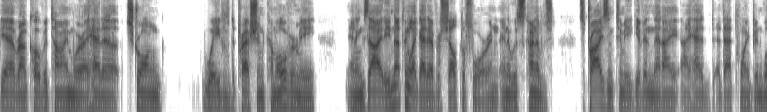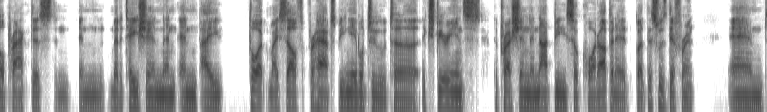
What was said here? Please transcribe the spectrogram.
yeah around COVID time where I had a strong wave of depression come over me and anxiety, nothing like I'd ever felt before. And, and it was kind of surprising to me, given that I, I had at that point been well practiced in, in meditation and, and I thought myself perhaps being able to, to experience depression and not be so caught up in it. But this was different. And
